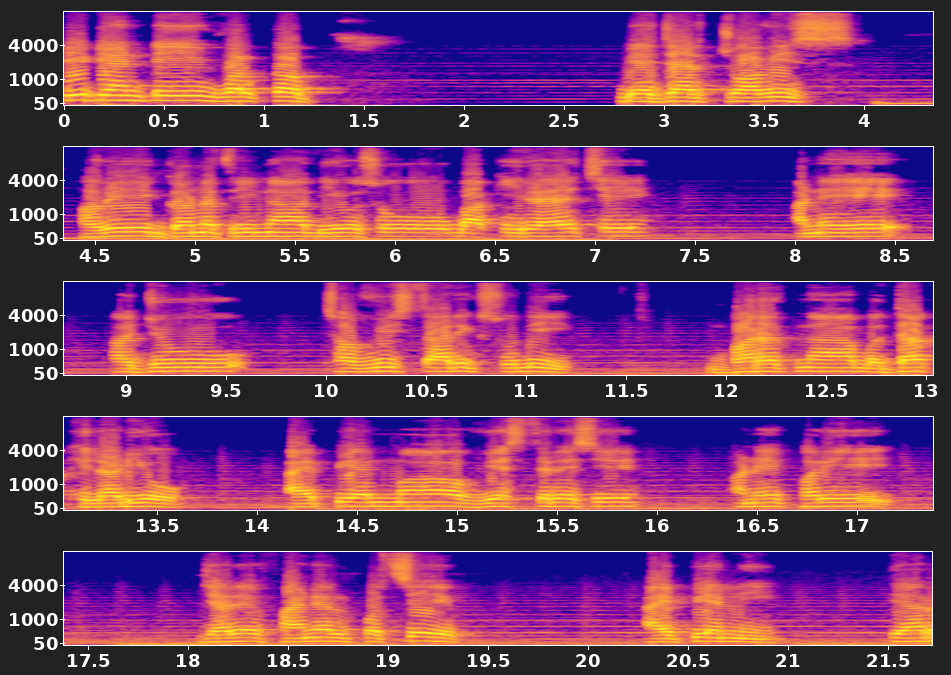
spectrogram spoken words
ટી ટ્વેન્ટી વર્લ્ડ કપ બે હજાર ચોવીસ. હવે ગણતરીના દિવસો બાકી રહ્યા છે અને હજુ છવ્વીસ તારીખ સુધી ભારતના બધા ખેલાડીઓ આઈપીએલમાં વ્યસ્ત રહેશે અને ફરી જ્યારે ફાઇનલ પતશે આઈપીએલની ત્યાર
